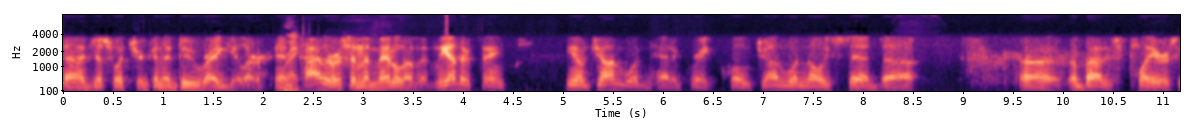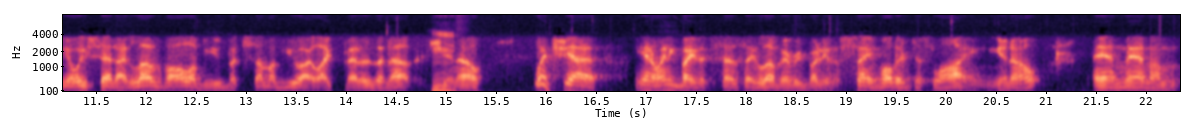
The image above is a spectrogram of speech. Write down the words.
Uh, just what you're going to do regular. And right. Tyler was in the middle of it. And the other thing, you know, John Wooden had a great quote. John Wooden always said uh, uh, about his players. He always said, "I love all of you, but some of you I like better than others." Mm. You know, which uh, you know anybody that says they love everybody the same, well, they're just lying. You know, and then um.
